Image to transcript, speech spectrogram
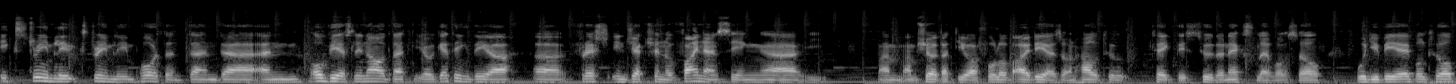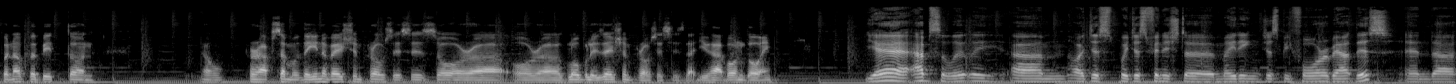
extremely, extremely important, and uh, and obviously now that you're getting the uh, uh, fresh injection of financing, uh, I'm, I'm sure that you are full of ideas on how to take this to the next level. So, would you be able to open up a bit on know perhaps some of the innovation processes or uh, or uh, globalization processes that you have ongoing? Yeah, absolutely. Um, I just we just finished a meeting just before about this, and uh,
